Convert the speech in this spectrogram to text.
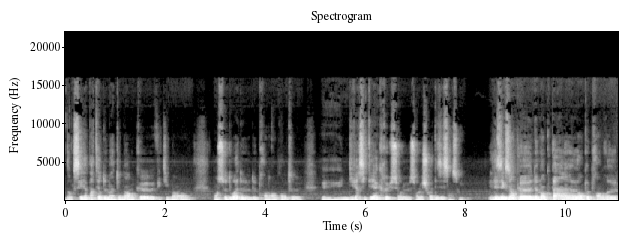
Donc c'est à partir de maintenant que, effectivement, on, se doit de, prendre en compte une diversité accrue sur le, choix des essences. Oui. Les exemples ne manquent pas. Hein. On peut prendre euh,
